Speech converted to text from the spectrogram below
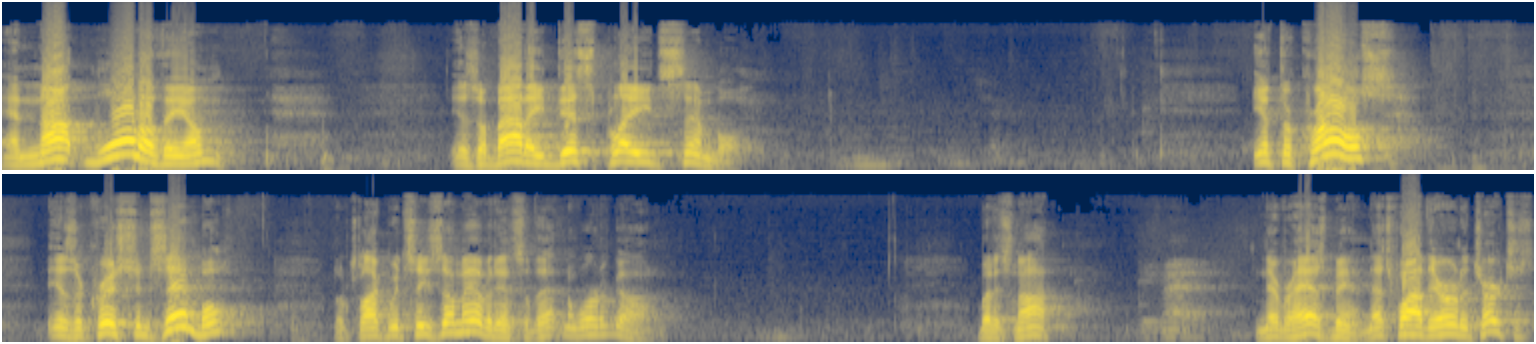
And not one of them is about a displayed symbol. If the cross is a Christian symbol, looks like we'd see some evidence of that in the Word of God. But it's not. Amen. Never has been. That's why the early churches,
